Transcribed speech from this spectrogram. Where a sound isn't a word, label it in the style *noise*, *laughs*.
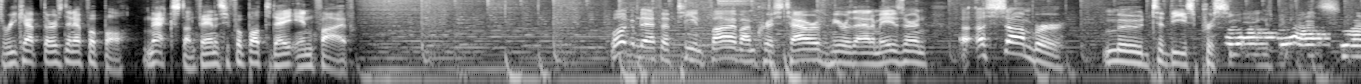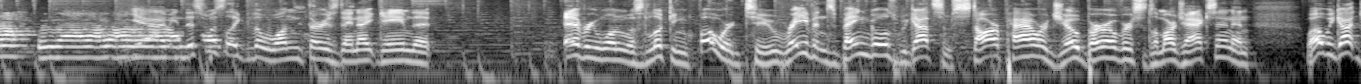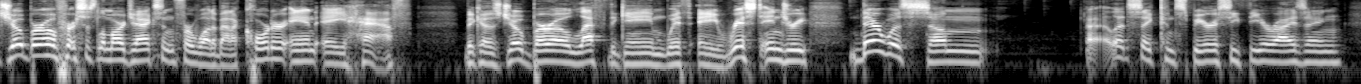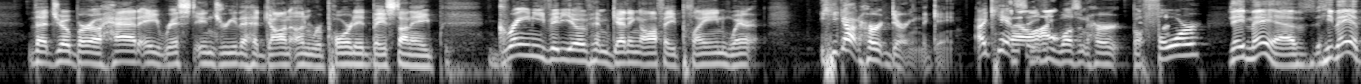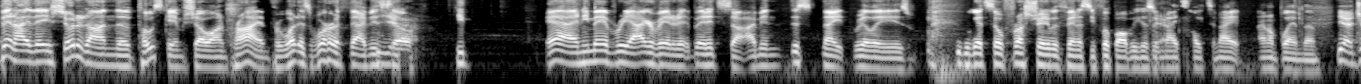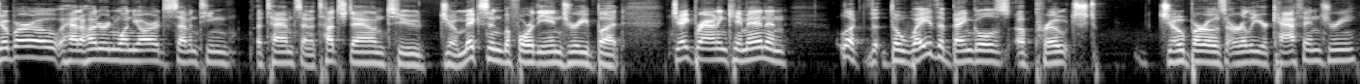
to recap Thursday Night Football next on Fantasy Football Today in 5. Welcome to FFT in 5. I'm Chris Towers. I'm here with Adam Aizer and a, a somber mood to these proceedings because, yeah, I mean, this was like the one Thursday night game that everyone was looking forward to. Ravens Bengals, we got some star power. Joe Burrow versus Lamar Jackson. And, well, we got Joe Burrow *laughs* versus Lamar Jackson for what, about a quarter and a half because Joe Burrow left the game with a wrist injury. There was some, uh, let's say, conspiracy theorizing that Joe Burrow had a wrist injury that had gone unreported based on a grainy video of him getting off a plane where he got hurt during the game. I can't well, say he I, wasn't hurt before. They may have. He may have been. I they showed it on the post game show on Prime for what it's worth. I mean, yeah. so he, yeah, and he may have re-aggravated it, but it's. Uh, I mean, this night really is. People get so frustrated with fantasy football because of yeah. nights like tonight. I don't blame them. Yeah, Joe Burrow had 101 yards, 17 attempts, and a touchdown to Joe Mixon before the injury, but Jake Browning came in and look the, the way the Bengals approached Joe Burrow's earlier calf injury,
